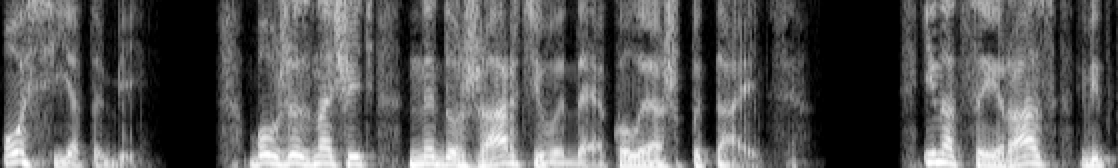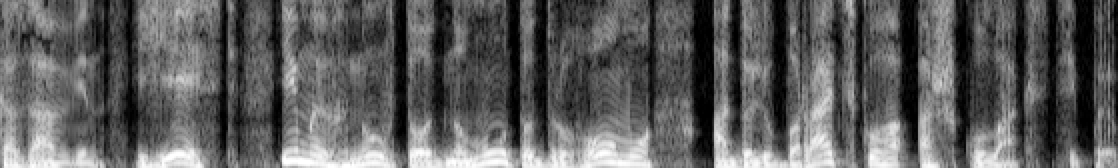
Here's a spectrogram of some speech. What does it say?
Ось я тобі. Бо вже, значить, не до жартів іде, коли аж питається. І на цей раз відказав він єсть, і мигнув то одному, то другому, а до Люборацького аж кулак зціпив.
